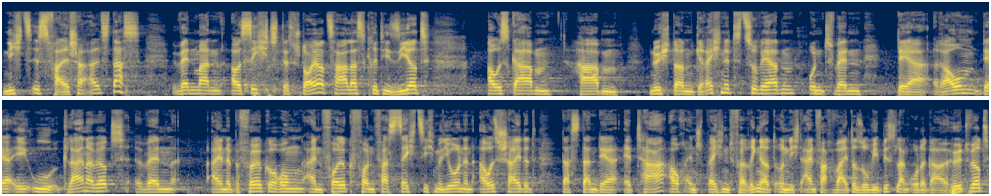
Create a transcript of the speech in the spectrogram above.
Nichts ist falscher als das. Wenn man aus Sicht des Steuerzahlers kritisiert, Ausgaben haben nüchtern gerechnet zu werden und wenn der Raum der EU kleiner wird, wenn eine Bevölkerung, ein Volk von fast 60 Millionen ausscheidet, dass dann der Etat auch entsprechend verringert und nicht einfach weiter so wie bislang oder gar erhöht wird,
